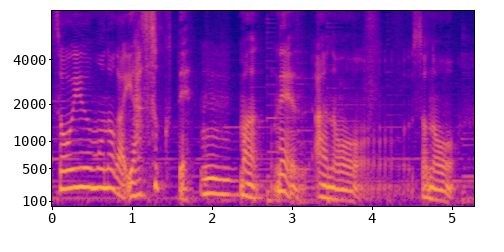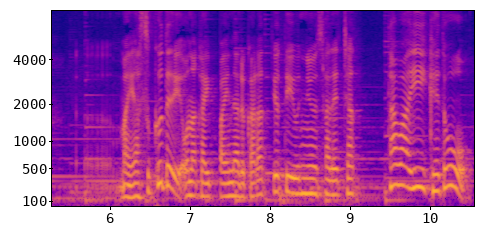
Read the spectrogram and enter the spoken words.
そういうものが安くてうん。まあねあのその、まあ、安くでお腹いっぱいになるからって言って輸入されちゃったはいいけど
